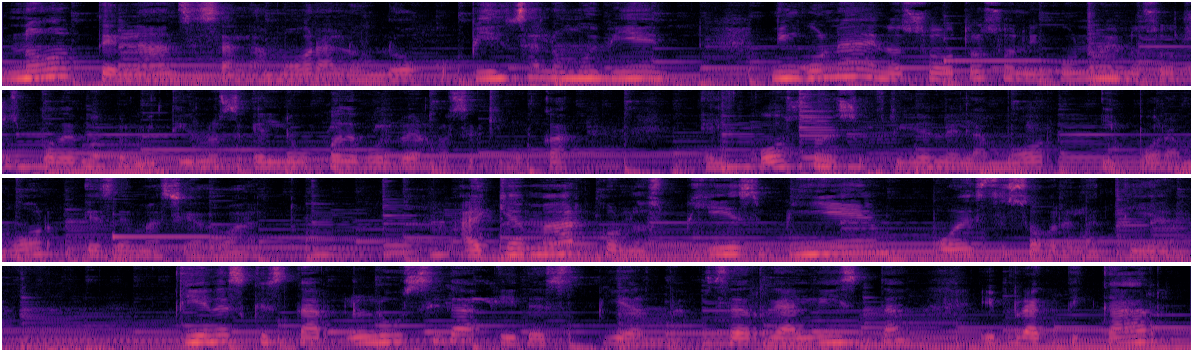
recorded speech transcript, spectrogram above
No te lances al amor a lo loco, piénsalo muy bien. Ninguna de nosotros o ninguno de nosotros podemos permitirnos el lujo de volvernos a equivocar. El costo de sufrir en el amor y por amor es demasiado alto. Hay que amar con los pies bien puestos sobre la tierra Tienes que estar lúcida y despierta, ser realista y practicar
